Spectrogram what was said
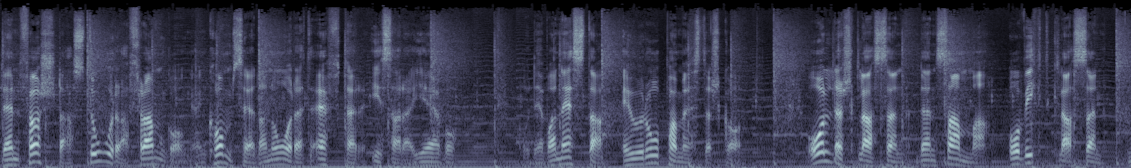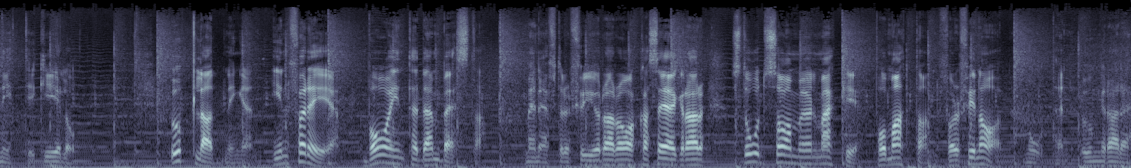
Den första stora framgången kom sedan året efter i Sarajevo. Och det var nästa Europamästerskap. Åldersklassen densamma och viktklassen 90 kilo. Uppladdningen inför EM var inte den bästa, men efter fyra raka segrar stod Samuel Mäki på mattan för final mot en ungrare.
